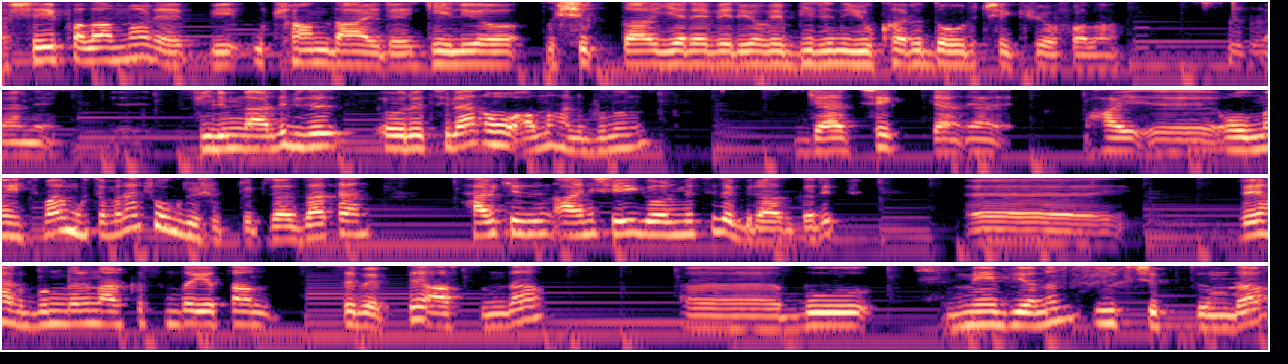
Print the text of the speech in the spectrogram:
Ya şey falan var ya bir uçan daire geliyor ışıkta yere veriyor ve birini yukarı doğru çekiyor falan. Yani e, filmlerde bize öğretilen o ama hani bunun gerçek yani, yani hay- e, olma ihtimali muhtemelen çok düşüktür. Yani Zaten herkesin aynı şeyi görmesi de biraz garip. E, ve hani bunların arkasında yatan sebep de aslında e, bu medyanın ilk çıktığında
